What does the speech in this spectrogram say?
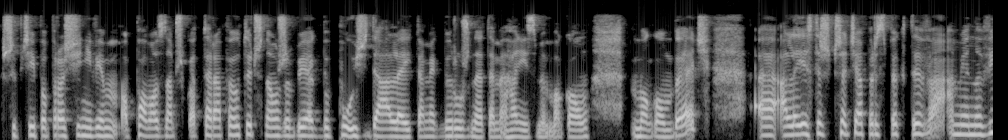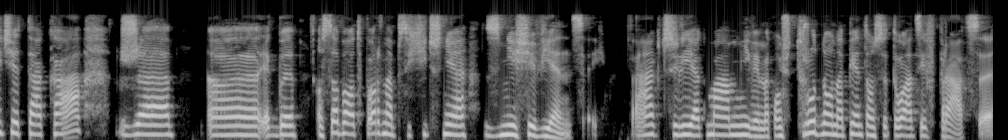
szybciej poprosi, nie wiem, o pomoc na przykład terapeutyczną, żeby jakby pójść dalej, tam jakby różne te mechanizmy mogą, mogą być. E, ale jest też trzecia perspektywa, a mianowicie taka, że e, jakby osoba odporna psychicznie zniesie więcej tak? Czyli jak mam, nie wiem, jakąś trudną, napiętą sytuację w pracy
